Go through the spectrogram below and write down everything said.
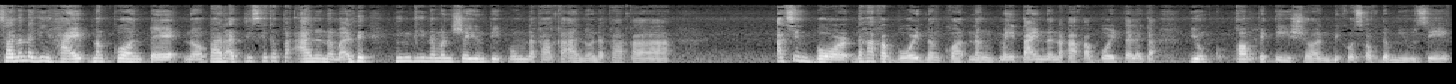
sana naging hype ng konti, no? Para at least kita paano naman, hindi naman siya yung tipong nakakaano, nakaka as in bored, nakaka-bored ng, ng may time na nakaka-bored talaga yung competition because of the music.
